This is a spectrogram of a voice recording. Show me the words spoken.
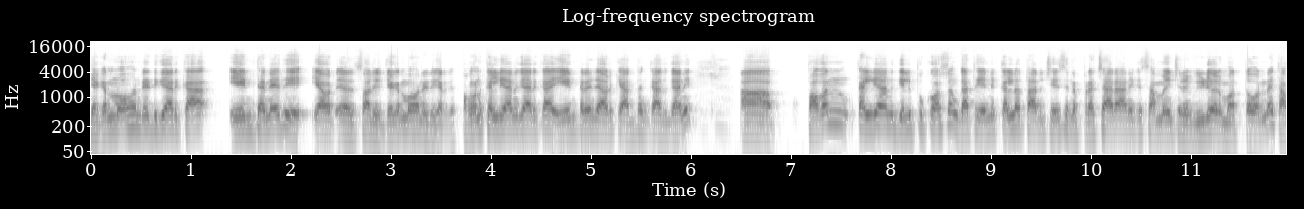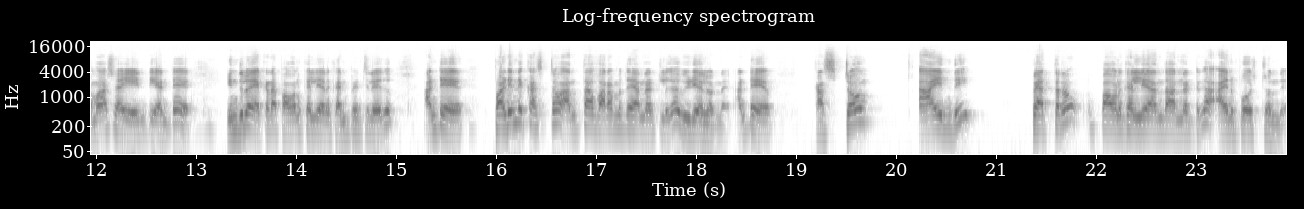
జగన్మోహన్ రెడ్డి గారికా ఏంటనేది ఎవరు సారీ జగన్మోహన్ రెడ్డి గారికి పవన్ కళ్యాణ్ గారికా ఏంటనేది ఎవరికి అర్థం కాదు కానీ పవన్ కళ్యాణ్ గెలుపు కోసం గత ఎన్నికల్లో తాను చేసిన ప్రచారానికి సంబంధించిన వీడియోలు మొత్తం ఉన్నాయి. తమాషా ఏంటి అంటే ఇందులో ఎక్కడ పవన్ కళ్యాణ్ కనిపించలేదు. అంటే పడిన కష్టం అంతా వరమదే అన్నట్లుగా వీడియోలు ఉన్నాయి. అంటే కష్టం ఆయింది పెత్తనం పవన్ కళ్యాణ్ దా అన్నట్టుగా ఆయన పోస్ట్ ఉంది.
